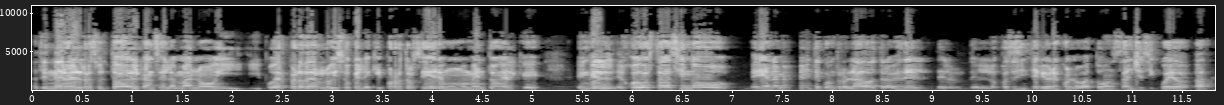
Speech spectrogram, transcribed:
a tener el resultado al alcance de la mano y, y poder perderlo hizo que el equipo retrocediera en un momento en el que, en que el, el juego estaba siendo medianamente controlado a través del- del- de los pases interiores con Lobatón, Sánchez y Cueva.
